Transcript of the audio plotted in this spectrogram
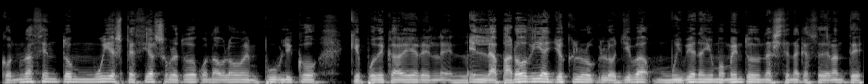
con un acento muy especial, sobre todo cuando hablaba en público, que puede caer en, en, la parodia. Yo creo que lo lleva muy bien. Hay un momento de una escena que hace delante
